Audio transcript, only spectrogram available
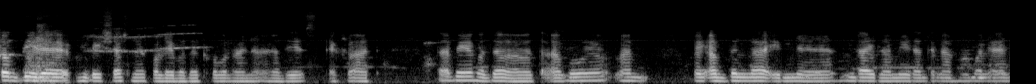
তকদিরে বিশ্বাস না করলে ইবাদত কবুল হয় না, হাদিস একশো আট। তবে হজরত আবু আব- আব্দুল্লাহ ইবনে দাইলামি রাদিয়াল্লাহু আনহু বলেন,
